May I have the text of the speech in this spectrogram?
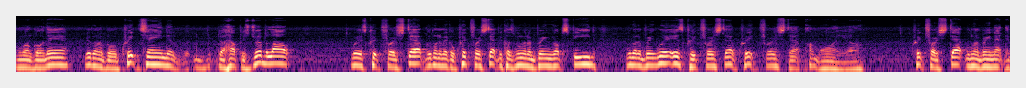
We're gonna go there. We're gonna go quick chain to, to help us dribble out. Where's quick first step? We're gonna make a quick first step because we're gonna bring up speed. We're gonna bring where is quick first step? Quick first step. Come on, yo. Quick first step. We're gonna bring that to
